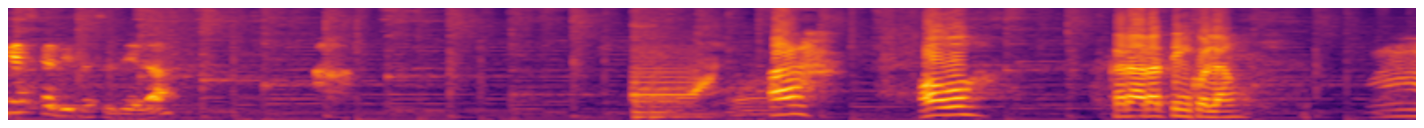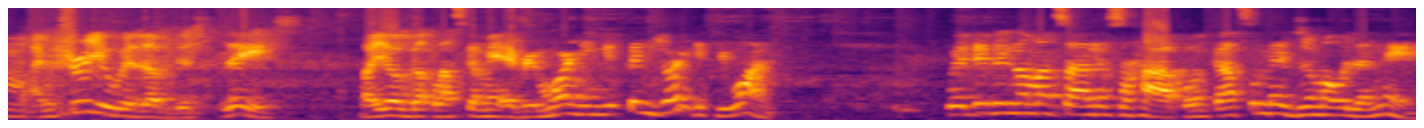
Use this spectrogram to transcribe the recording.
Bagong guest ka dito sa Dila? Ah, oo. Kararating ko lang. Hmm, I'm sure you will love this place. May yoga class kami every morning. You can join if you want. Pwede din naman sana sa hapon, kaso medyo maulan eh.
